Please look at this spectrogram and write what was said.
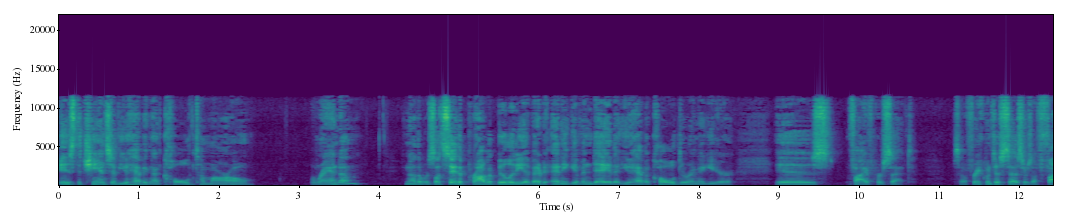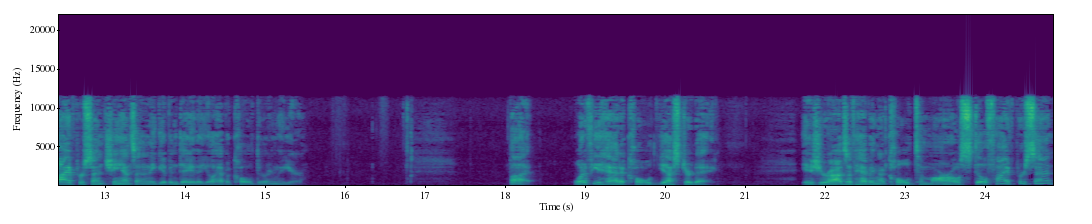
Is the chance of you having a cold tomorrow random? In other words, let's say the probability of any given day that you have a cold during a year is 5%. So Frequentist says there's a 5% chance on any given day that you'll have a cold during the year. But what if you had a cold yesterday? Is your odds of having a cold tomorrow still 5%?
